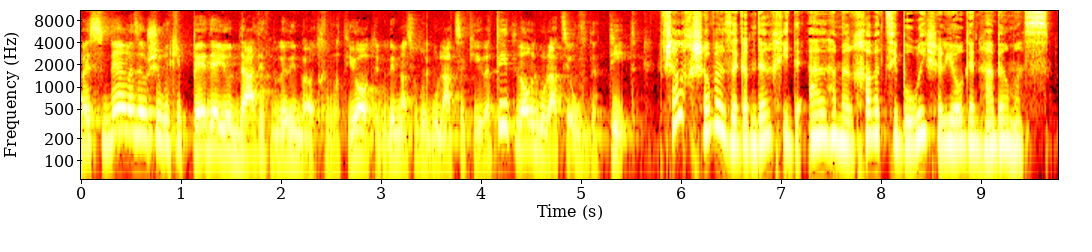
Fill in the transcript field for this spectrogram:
וההסבר לזה הוא שוויקיפדיה יודעת להתמודד עם בעיות חברתיות, הם יודעים לעשות רגולציה קהילתית, לא רגולציה עובדתית. אפשר לחשוב על זה גם דרך אידאל המרחב הציבורי של יורגן הברמאס.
